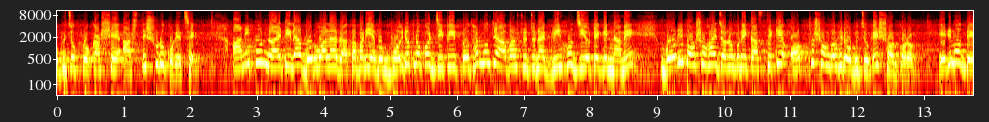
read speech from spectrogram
অভিযোগ প্রকাশ্যে আসতে শুরু করেছে। আনিপুর, নয়াটিলা, বড়ুয়ালা, রাতাবাড়ি এবং ভৈরবনগর জিপির প্রধানমন্ত্রী আবাস যোজনা গৃহ জিওটেকের নামে গরিব অসহায় জনগণের কাছ থেকে অর্থ সংগ্রহের অভিযোগে সরগরম। এরই মধ্যে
